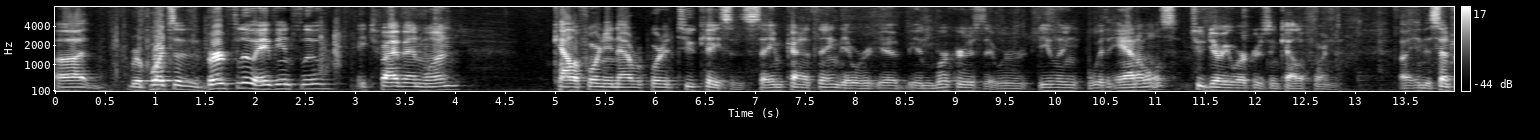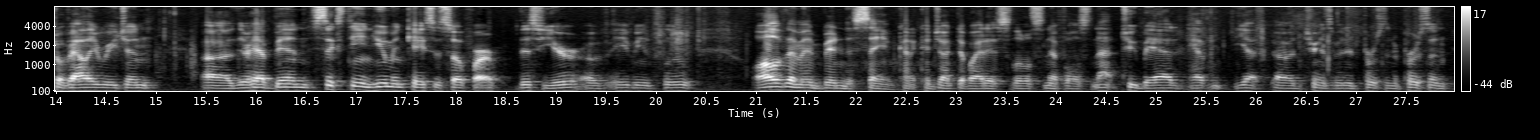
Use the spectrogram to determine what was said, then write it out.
Uh, reports of the bird flu, avian flu, H5N1. California now reported two cases. Same kind of thing. They were in workers that were dealing with animals, two dairy workers in California. Uh, in the Central Valley region, uh, there have been 16 human cases so far this year of avian flu. All of them have been the same, kind of conjunctivitis, little sniffles, not too bad, haven't yet uh, transmitted person to person.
